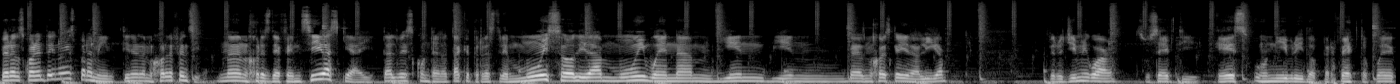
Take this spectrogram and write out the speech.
Pero los 49 para mí tienen la mejor defensiva. Una de las mejores defensivas que hay. Tal vez contra el ataque terrestre muy sólida, muy buena, bien, bien, de las mejores que hay en la liga. Pero Jimmy Ward, su safety, es un híbrido perfecto. Puede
